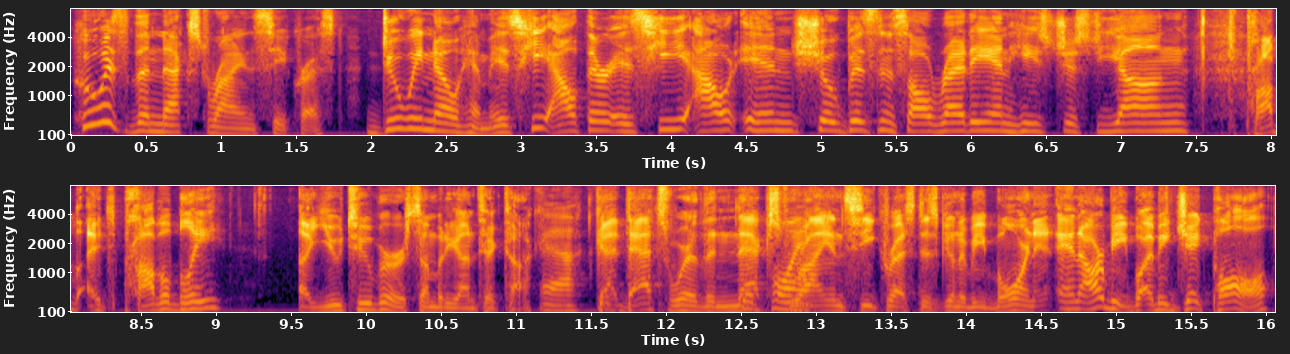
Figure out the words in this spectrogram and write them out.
who is the next Ryan Seacrest? Do we know him? Is he out there? Is he out in show business already, and he's just young? It's, prob- it's probably a YouTuber or somebody on TikTok. Yeah. That's where the next. Ryan Seacrest is going to be born. And, and RB, I mean, Jake Paul,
